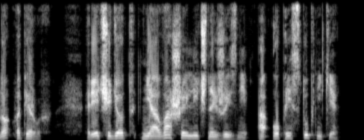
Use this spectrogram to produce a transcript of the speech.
Но, во-первых, Речь идет не о вашей личной жизни, а о преступнике,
